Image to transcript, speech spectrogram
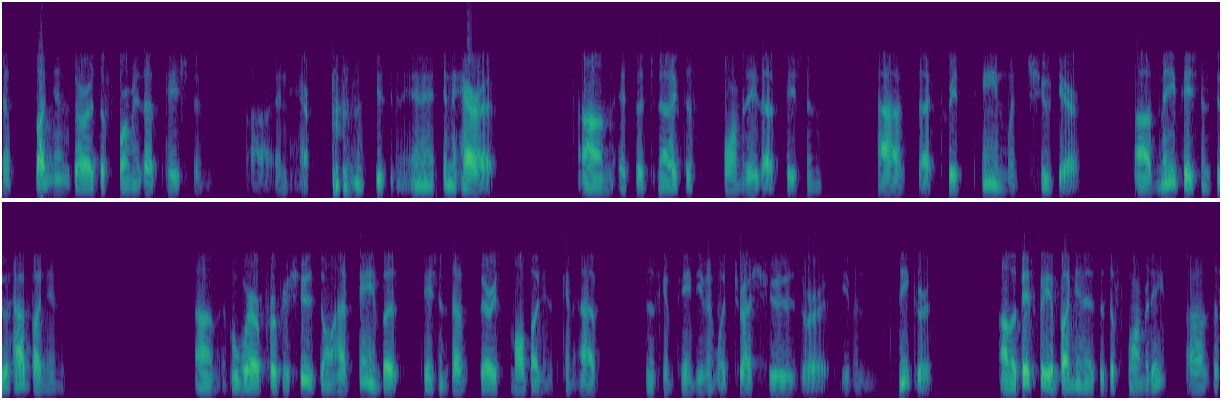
Yes, bunions are a deformity that patients uh, inher- excuse me, inherit um, it's a genetic deformity that patients have that creates pain with shoe gear. Uh, many patients who have bunions, um, who wear appropriate shoes, don't have pain, but patients have very small bunions can have significant pain even with dress shoes or even sneakers. Um, but basically, a bunion is a deformity of the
